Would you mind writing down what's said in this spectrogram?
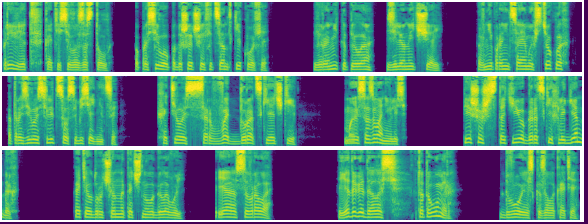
«Привет», — Катя села за стол. Попросила у подошедшей официантки кофе. Вероника пила зеленый чай. В непроницаемых стеклах отразилось лицо собеседницы. Хотелось сорвать дурацкие очки. Мы созванивались. Пишешь статью о городских легендах? Катя удрученно качнула головой. Я соврала. Я догадалась. Кто-то умер? Двое, сказала Катя.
